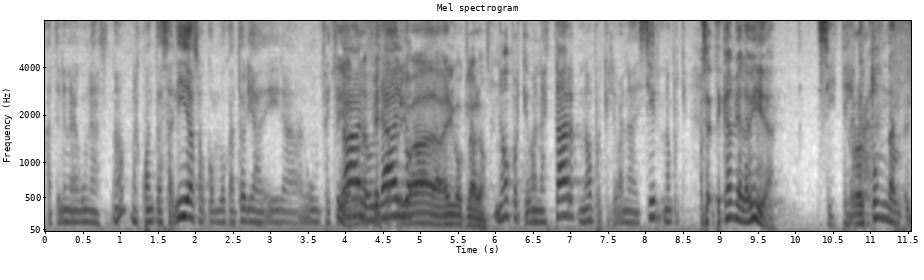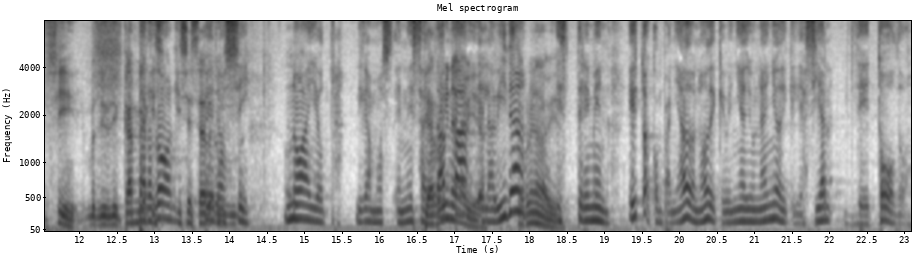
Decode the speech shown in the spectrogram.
a tener algunas, ¿no? Unas cuantas salidas o convocatorias de ir a algún Sí, festival alguna o ver algo. privada, algo claro. No porque van a estar, no porque le van a decir, no porque. O sea, te cambia la vida. Sí, te caga. Rotunda, sí, cambia, Perdón, quise, ser pero un- sí, no hay otra. Digamos, en esa Te etapa la vida, de la te vida, arruina la vida. es tremendo. Esto acompañado, ¿no? De que venía de un año de que le hacían de todo.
